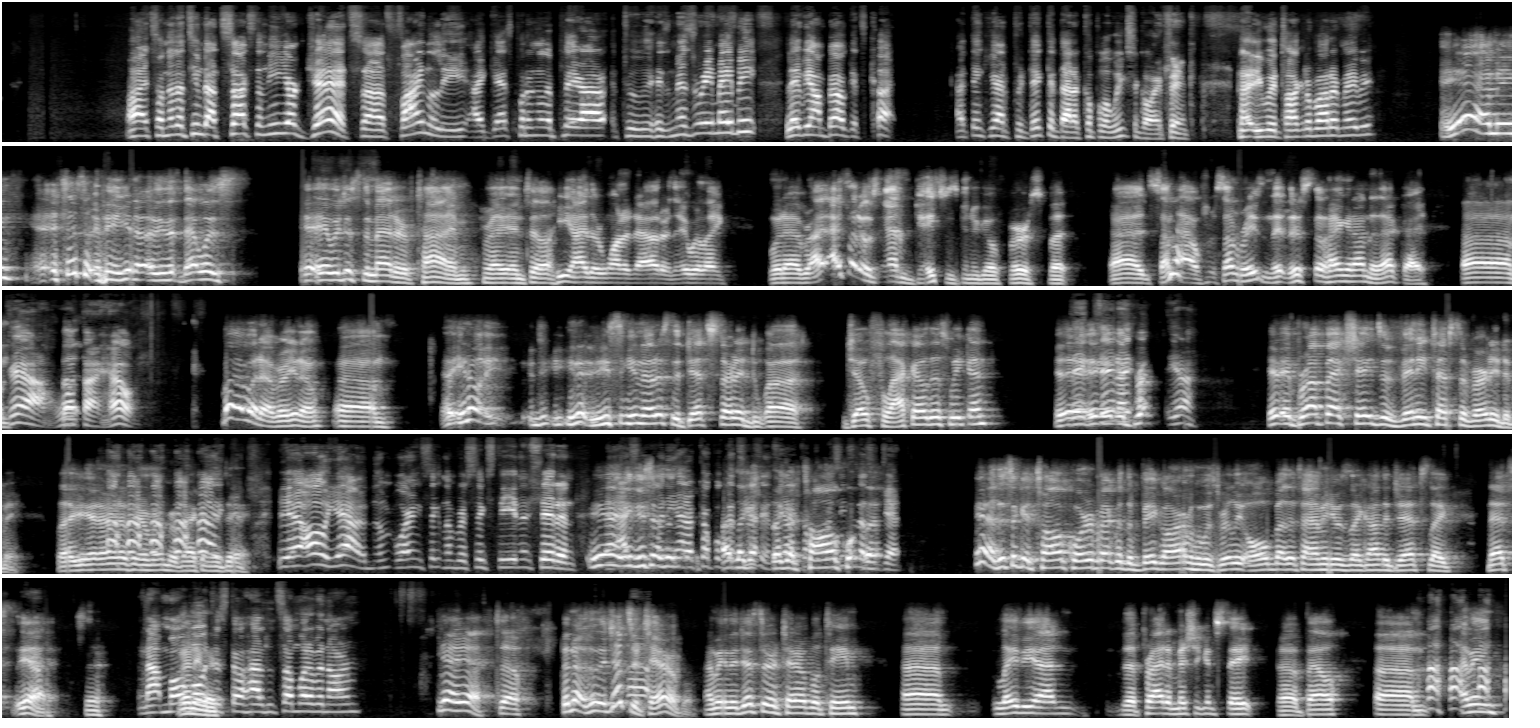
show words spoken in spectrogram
All right, so another team that sucks, the New York Jets. Uh, finally, I guess, put another player out to his misery. Maybe Le'Veon Bell gets cut. I think you had predicted that a couple of weeks ago. I think you were talking about it, maybe. Yeah, I mean, it's just. I mean, you know, I mean, that was. It, it was just a matter of time, right? Until he either wanted out or they were like, whatever. I, I thought it was Adam Gase was going to go first, but uh, somehow, for some reason, they, are still hanging on to that guy. Um, yeah, what but, the hell? But whatever, you know. Um, you know, you know, you, you notice the Jets started uh, Joe Flacco this weekend. It, it, it, I, yeah. It, brought back shades of Vinny Testaverde to me. Like I don't know if you remember back in the day. Yeah. Oh yeah. Wearing number sixteen and shit. And yeah, and he said he had a couple like a, like a, a tall. Uh, yeah, this is like a tall quarterback with a big arm who was really old by the time he was like on the Jets. Like that's yeah. So, Not mobile, anyway. just still had somewhat of an arm. Yeah, yeah. So, but no, the Jets are uh, terrible. I mean, the Jets are a terrible team. Um, Le'Veon, the pride of Michigan State, uh, Bell. Um, I mean,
